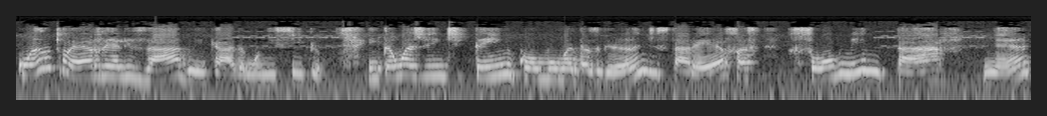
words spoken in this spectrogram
quanto é realizado em cada município. Então a gente tem como uma das grandes tarefas fomentar, né?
